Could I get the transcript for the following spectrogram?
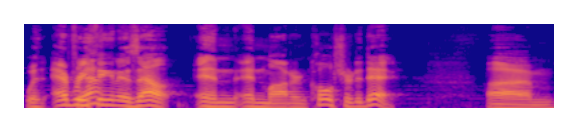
with everything Yeah. that is out in in modern culture today. Um,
